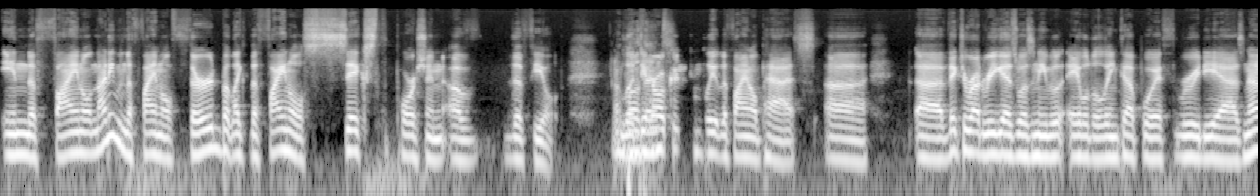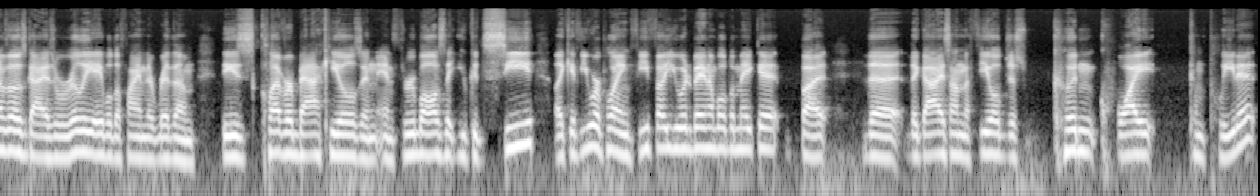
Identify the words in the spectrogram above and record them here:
in the final, not even the final third, but like the final sixth portion of the field. Lodeiro couldn't complete the final pass. Uh, uh, Victor Rodriguez wasn't able, able to link up with Ruidiaz. None of those guys were really able to find the rhythm. These clever back heels and, and through balls that you could see, like if you were playing FIFA, you would have been able to make it, but the the guys on the field just couldn't quite complete it.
